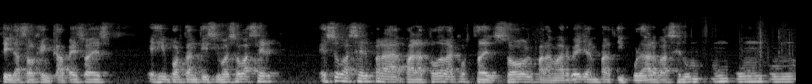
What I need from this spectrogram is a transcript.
Sí, la Solheim Cup, eso es, es importantísimo. Eso va a ser, eso va a ser para, para, toda la Costa del Sol, para Marbella en particular, va a ser un, un,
